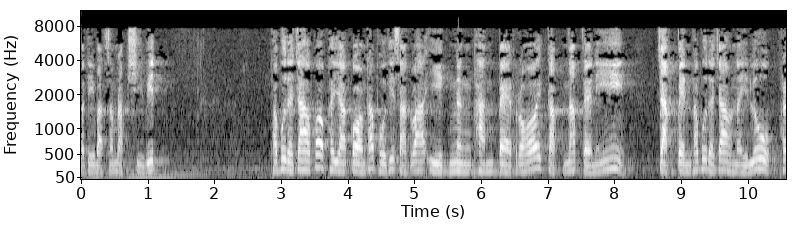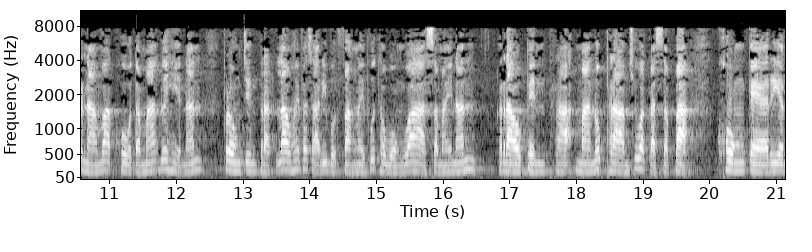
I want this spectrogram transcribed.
ปฏิบัติสำหรับชีวิต พระพุทธเจ้าก็พยากรณ์พระโพธิสัตว์ว่าอีก 1,800 กับนับแต่นี้จักเป็นพระพุทธเจ้าในโลก พระนามว่าโคตมะด้วยเหตุนั้น พระองค์จึงตรัสเล่าให้พระสารีบุตรฟังในพุทธวงศ์ว่าสมัยนั้นเราเป็นพระมานพพราหมณ์ชื่อว่ากัสปะ คงแก่เรียน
